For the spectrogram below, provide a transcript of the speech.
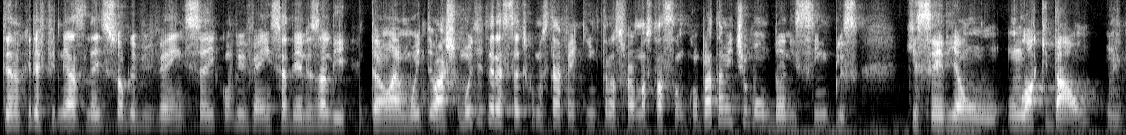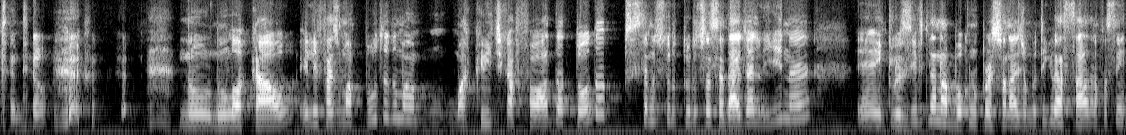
tendo que definir as leis de sobrevivência e convivência deles ali. Então é muito, eu acho muito interessante como Stephen King transforma uma situação completamente mundana e simples, que seria um, um lockdown, entendeu? no, no, local, ele faz uma puta de uma, uma crítica foda todo o sistema de estrutura de sociedade ali, né? É, inclusive, tem na boca um personagem muito engraçado. Ela fala assim:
